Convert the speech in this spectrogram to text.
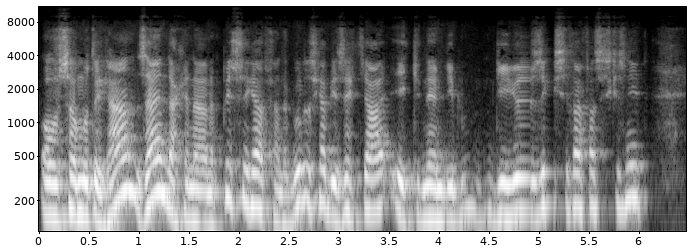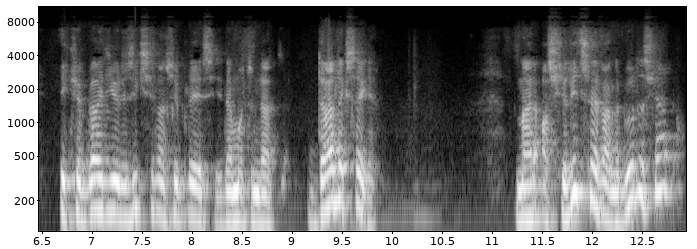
Of het zou moeten gaan zijn dat je naar een priester gaat van de broederschap, die zegt, ja, ik neem die, die van Franciscus niet, ik gebruik de juridictie van suppletie. Dan moeten we dat duidelijk zeggen. Maar als je lid bent van de broederschap,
